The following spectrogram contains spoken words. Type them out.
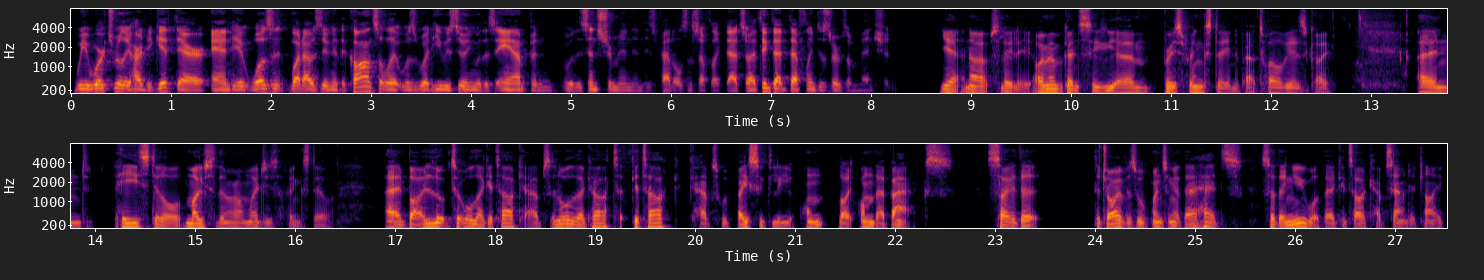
We worked really hard to get there and it wasn't what i was doing at the console it was what he was doing with his amp and with his instrument and his pedals and stuff like that so i think that definitely deserves a mention. Yeah no absolutely. I remember going to see um, bruce springsteen about 12 years ago and he's still most of them are on wedges i think still uh, but I looked at all their guitar cabs, and all their guitar, guitar cabs were basically on like on their backs, so that the drivers were pointing at their heads so they knew what their guitar cab sounded like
